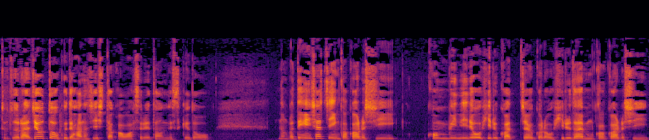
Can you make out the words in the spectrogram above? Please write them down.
ちょっとラジオトークで話したか忘れたんですけど、なんか電車賃かかるし、コンビニでお昼買っちゃうからお昼代もかかるし、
